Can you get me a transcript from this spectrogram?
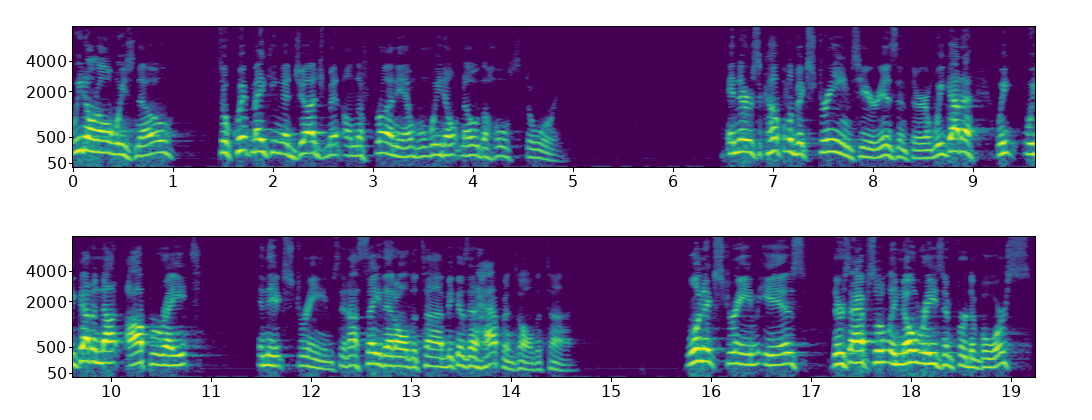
We don't always know. So quit making a judgment on the front end when we don't know the whole story. And there's a couple of extremes here, isn't there? And we gotta we we gotta not operate in the extremes. And I say that all the time because it happens all the time. One extreme is there's absolutely no reason for divorce.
